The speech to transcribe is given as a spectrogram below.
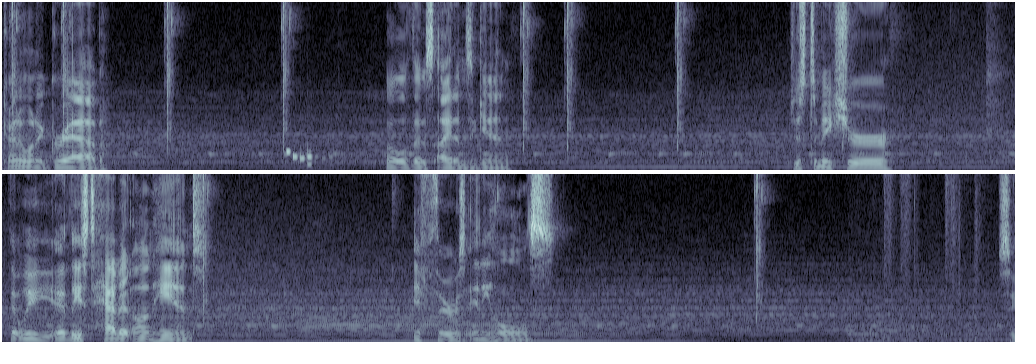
kind of want to grab all of those items again. Just to make sure that we at least have it on hand if there's any holes. So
